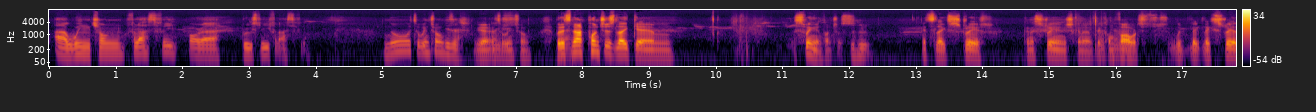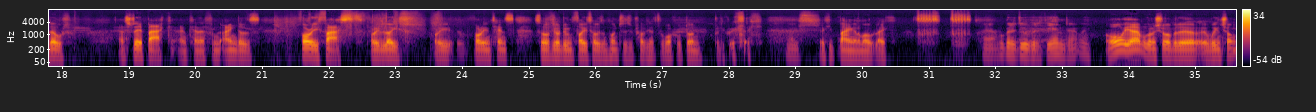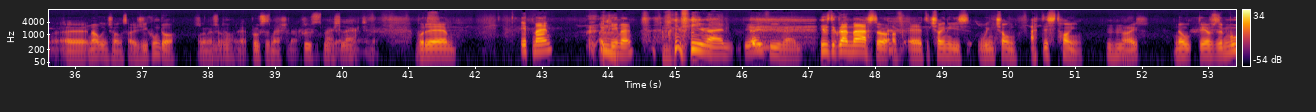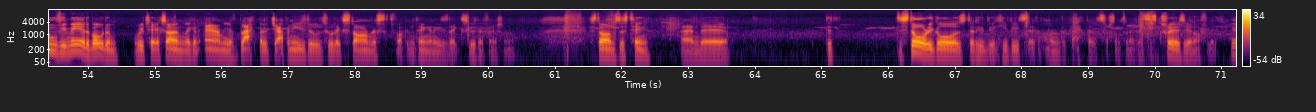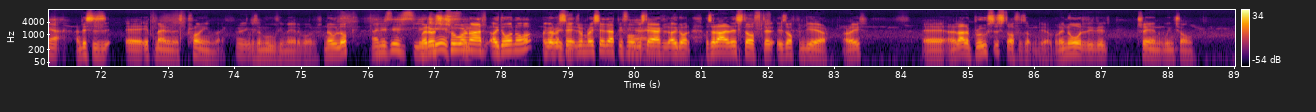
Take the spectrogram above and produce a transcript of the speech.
a Wing Chun philosophy or a Bruce Lee philosophy? No, it's a Wing Chun. Is it? Yeah, it's a Wing Chun. But it's not punches like um, swinging punches. Mhm. It's like straight, kind of strange, kind of. They come forward with like like straight out and straight back, and kind of from angles, very fast, very light, very very intense. So if you're doing five thousand punches, you probably have to work it done pretty quick. Like Nice. they keep banging them out. Like Yeah, we're gonna do a bit at the end, aren't we? Oh yeah, we're going to show a bit of uh, Wing Chun. Uh, not Wing Chun, sorry, Jeet Kune Do. We're going to show yeah, Bruce's martial art. Bruce's martial Yeah, art. yeah. But um, Ip Man, IP Man, IP man, the IP man. he was the Grand Master of uh, the Chinese Wing Chun at this time. Mhm. All right. Now there was a movie made about him where he takes on like an army of black belt Japanese dudes who like storm this fucking thing, and he's like, excuse me, French now. Storms this thing, and uh, the the story goes that he he beats like hundred black belts or something like this. It's crazy enough, like. Yeah. And this is uh, Ip Man in his prime, like. Right. There was a movie made about it. No, look, And is this legit? whether it's true or not, I don't know. I'm gonna say. it- Remember I said that before Yeah, we yeah. started. I don't. There's a lot of this stuff that is up in the air. All right, uh, and a lot of Bruce's stuff is up in the air. But I know that he did train Wing Chun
